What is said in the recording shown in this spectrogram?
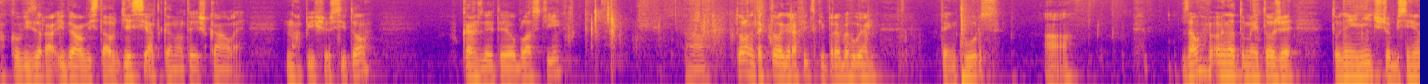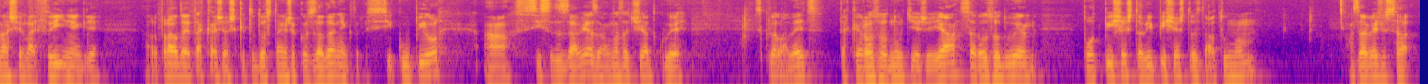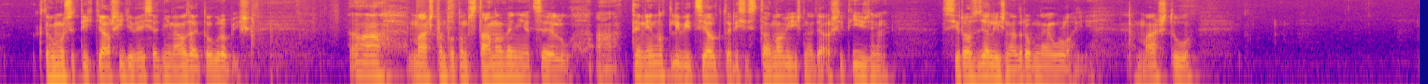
Ako vyzerá ideálny stav desiatka na tej škále. Napíšeš si to v každej tej oblasti. A to len tak telegraficky prebehujem ten kurz a zaujímavé na tom je to, že to nie je nič, čo by si nenašiel aj free niekde. Ale pravda je taká, že až keď to dostaneš ako zadanie, ktoré si si kúpil a si sa zaviazal na začiatku, je skvelá vec, také rozhodnutie, že ja sa rozhodujem, podpíšeš to, vypíšeš to s dátumom a zaviažeš sa k tomu, že tých ďalších 90 dní naozaj to urobíš. A máš tam potom stanovenie cieľu a ten jednotlivý cieľ, ktorý si stanovíš na ďalší týždeň, si rozdelíš na drobné úlohy. Máš tu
